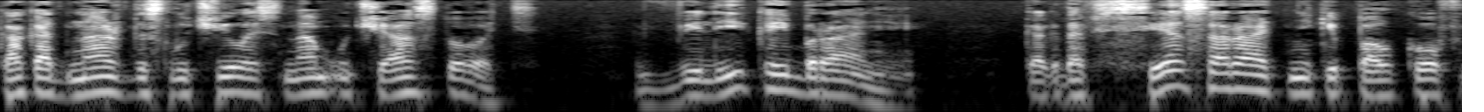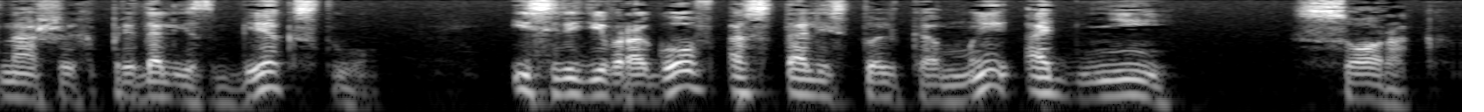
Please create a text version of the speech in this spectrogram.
как однажды случилось нам участвовать в великой брани, когда все соратники полков наших предались бегству, и среди врагов остались только мы одни, сорок.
